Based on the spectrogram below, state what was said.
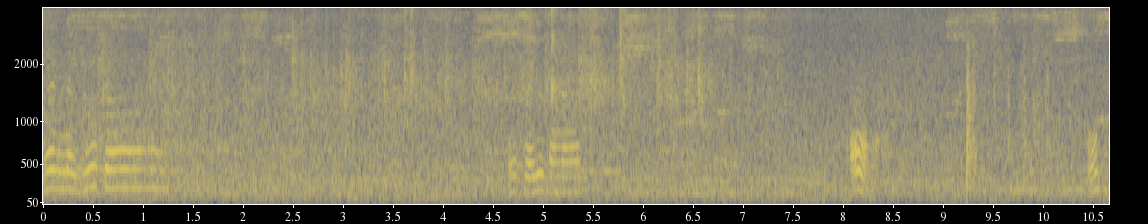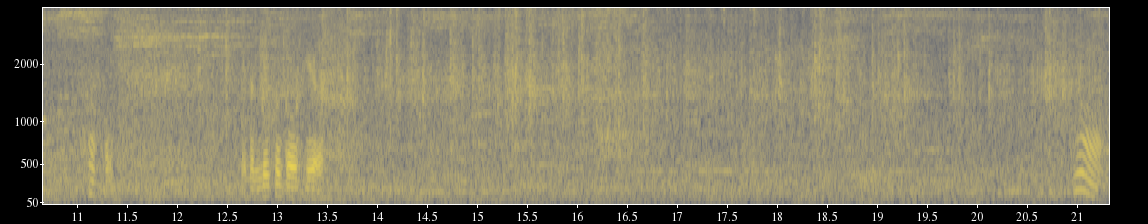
There's no yoga. There's no yoga now. Oh. Oh. There's a little girl here. Hmm. There's no yoga now. I want to find it. Yeah. Mm-hmm.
